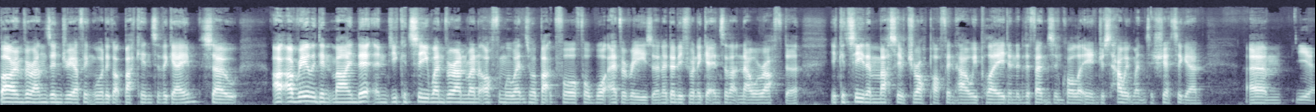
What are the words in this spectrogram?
barring Varane's injury, I think we would have got back into the game. So I, I really didn't mind it. And you could see when Varane went off and we went to a back four for whatever reason. I don't know if you want to get into that now or after. You could see the massive drop off in how we played and the defensive quality and just how it went to shit again. Um, Yeah.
